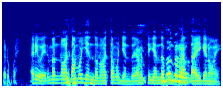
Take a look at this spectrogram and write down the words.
Pero pues, anyway, no- nos estamos yendo, nos estamos yendo. Ya me estoy yendo No, por un rant ahí que no es.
